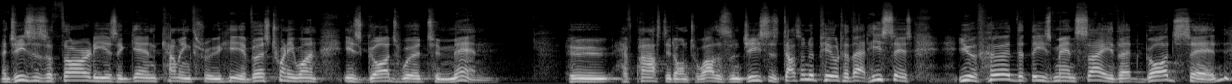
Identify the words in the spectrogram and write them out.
And Jesus' authority is again coming through here. Verse 21 is God's word to men who have passed it on to others. And Jesus doesn't appeal to that. He says, You have heard that these men say that God said,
